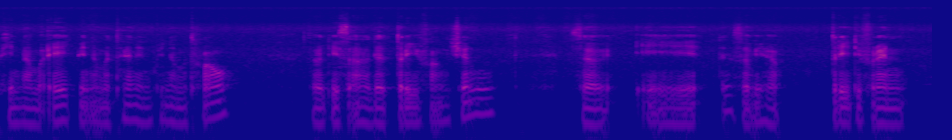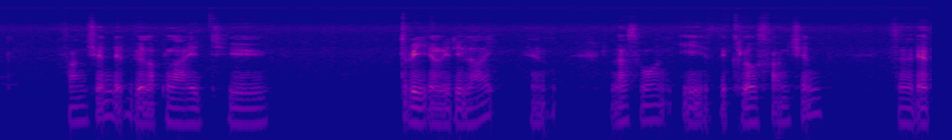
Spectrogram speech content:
pin number 8 pin number 10 and pin number 12 so these are the three functions. So it so we have three different function that will apply to three LED light. And last one is the close function. So that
